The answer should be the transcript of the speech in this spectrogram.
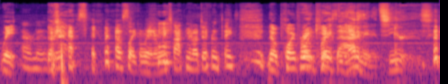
Wait. Or movie. Okay, I, was like, I was like, wait, are we talking about different things? No, Point Break Point Break, kicks the ass. animated series.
